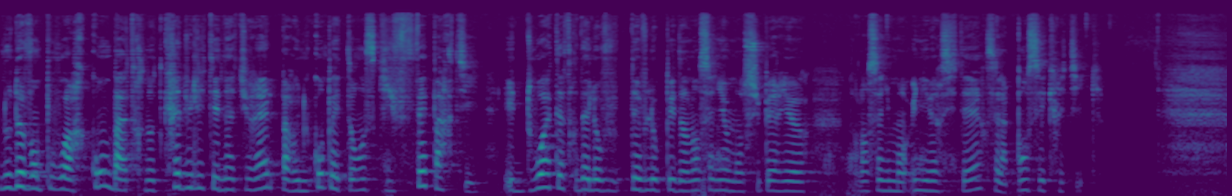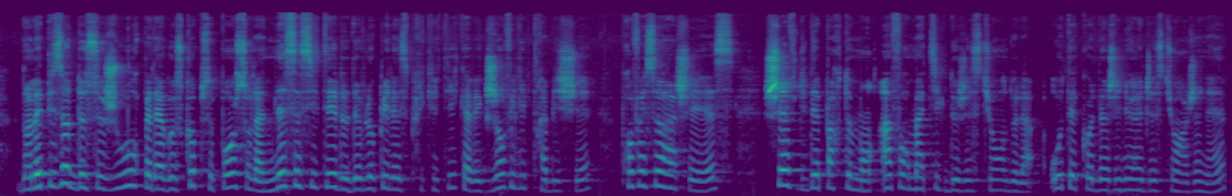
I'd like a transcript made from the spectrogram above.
nous devons pouvoir combattre notre crédulité naturelle par une compétence qui fait partie et doit être développée dans l'enseignement supérieur, dans l'enseignement universitaire, c'est la pensée critique. Dans l'épisode de ce jour, Pédagoscope se penche sur la nécessité de développer l'esprit critique avec Jean-Philippe Trabichet, professeur HES, chef du département informatique de gestion de la Haute École d'ingénierie et de gestion à Genève.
